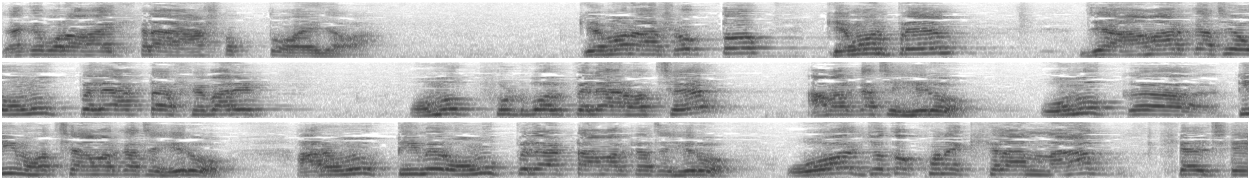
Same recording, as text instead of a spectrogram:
যাকে বলা হয় খেলায় আসক্ত হয়ে যাওয়া। কেমন আসক্ত, কেমন প্রেম? যে আমার কাছে অমুক প্লেয়ারটা ফেভারিট অমুক ফুটবল প্লেয়ার হচ্ছে আমার কাছে হিরো অমুক টিম হচ্ছে আমার কাছে হিরো আর অমুক টিমের অমুক প্লেয়ারটা আমার কাছে হিরো ও যতক্ষণে খেলা না খেলছে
